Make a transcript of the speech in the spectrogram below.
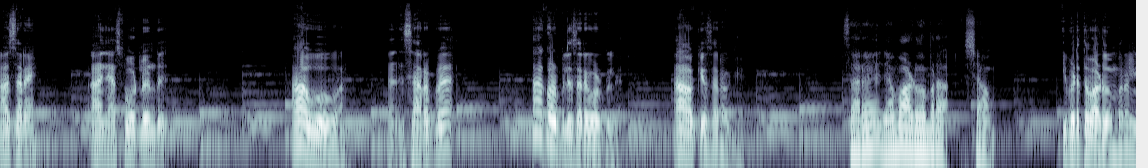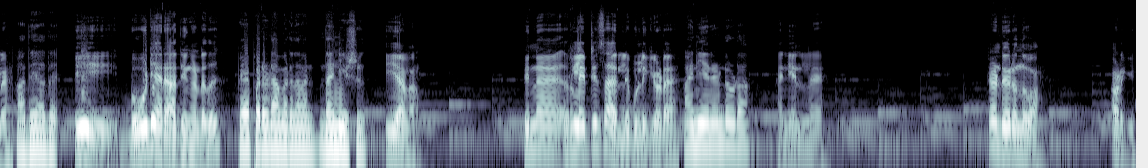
ആ സാറേ. ആ ഞാൻ സ്പോട്ടിലുണ്ട്. ആ ഓ ഓ സാറപ്പ. ആ കുഴപ്പമില്ല സാറേ കുഴപ്പമില്ല. ആ ഓക്കെ സാർ ഓക്കെ. സാറേ ഞാൻ വാർഡ് മെമ്പറാ ശ്യാം. ഇവിടുത്തെ വാർഡ് മെമ്പർ അല്ലേ അതെ അതെ. ഈ ബോഡി ആരാ ആദ്യം കണ്ടത്? പേപ്പർ ഇടാൻ വരുന്നവൻ ധനീഷ്. ഇയാളാ? പിന്നെ റിലേറ്റീവ്സ് ആരല്ലേ പുള്ളിക്ക് ഇവിടെ? അനിയനുണ്ട് ഇവിടെ. അനിയനല്ലേ? അല്ലേ ഒന്ന് വാ. അവിടേക്ക്.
